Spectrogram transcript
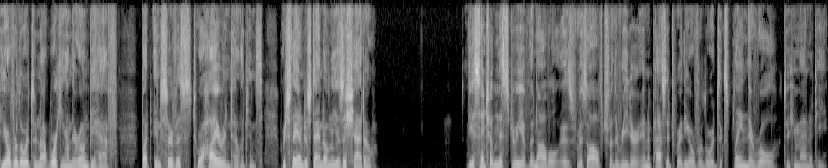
The overlords are not working on their own behalf, but in service to a higher intelligence, which they understand only as a shadow. The essential mystery of the novel is resolved for the reader in a passage where the overlords explain their role to humanity.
